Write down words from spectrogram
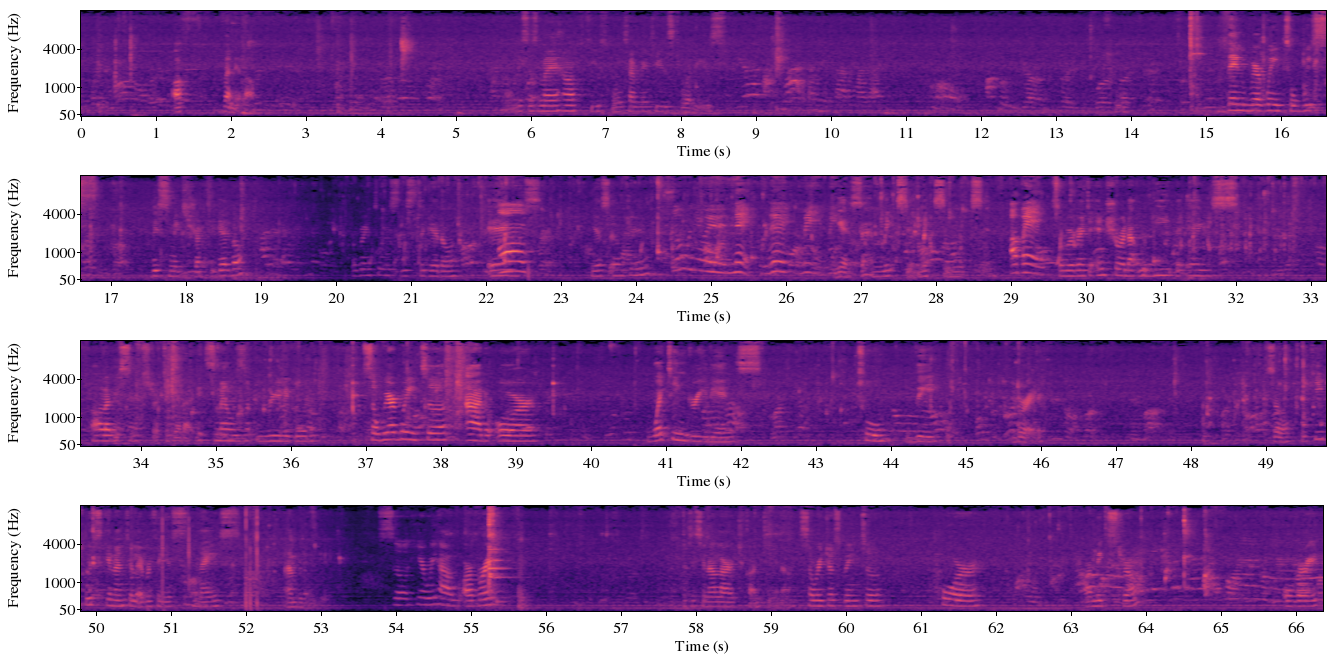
of vanilla. This is my half teaspoon, so I'm going to use two of these. Then we're going to whisk this mixture together. We're going to whisk this together. Eggs. Yes, LJ? Yes, I'm mixing, mixing, mixing. Okay. So we're going to ensure that we beat the eggs all of this mixture together it smells really good so we are going to add our wet ingredients to the bread. So we keep whisking until everything is nice and blended so here we have our bread this is in a large container. So we're just going to pour our mixture over it.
